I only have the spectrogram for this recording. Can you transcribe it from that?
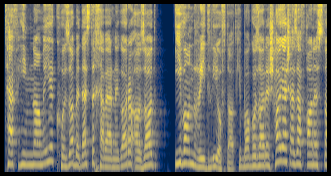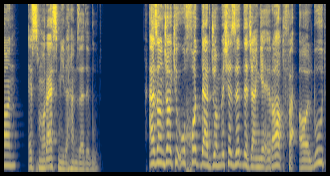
تفهیم نامه کزا به دست خبرنگار آزاد ایوان ریدلی افتاد که با گزارشهایش از افغانستان اسم و رسمی به هم زده بود. از آنجا که او خود در جنبش ضد جنگ عراق فعال بود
